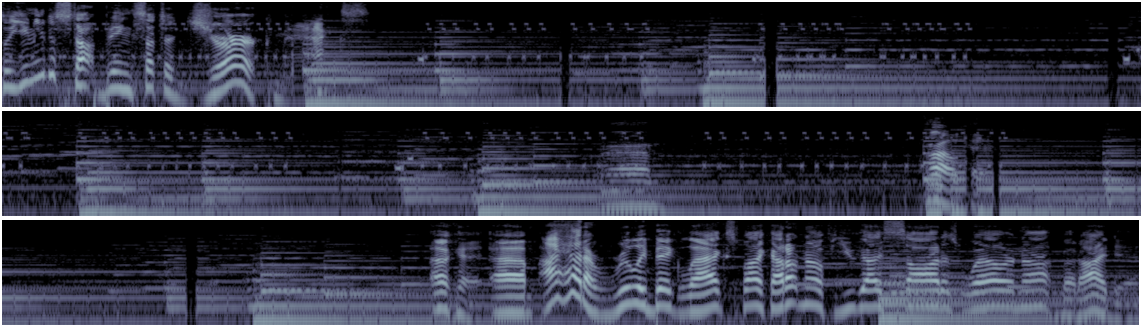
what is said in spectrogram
Honestly, you need to stop being such a jerk, Max. Um... Oh, okay. Okay, um, I had a really big lag spike. I don't know if you guys saw it as well or not, but I did.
